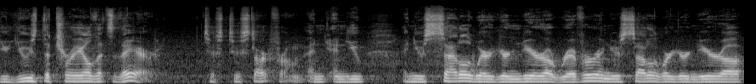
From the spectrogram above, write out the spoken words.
you use the trail that's there just to start from. And, and, you, and you settle where you're near a river and you settle where you're near a,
